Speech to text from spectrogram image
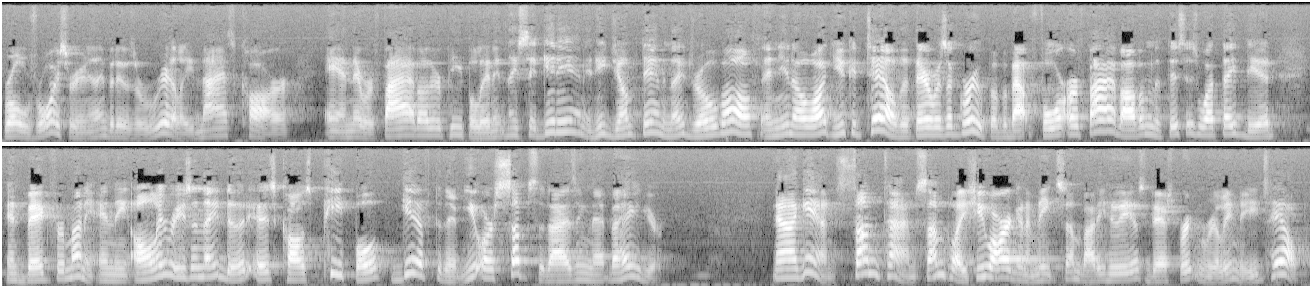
Rolls Royce or anything, but it was a really nice car. And there were five other people in it. And they said, get in. And he jumped in and they drove off. And you know what? You could tell that there was a group of about four or five of them that this is what they did and beg for money. And the only reason they do it is because people give to them. You are subsidizing that behavior. Now again, sometimes, someplace, you are going to meet somebody who is desperate and really needs help.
